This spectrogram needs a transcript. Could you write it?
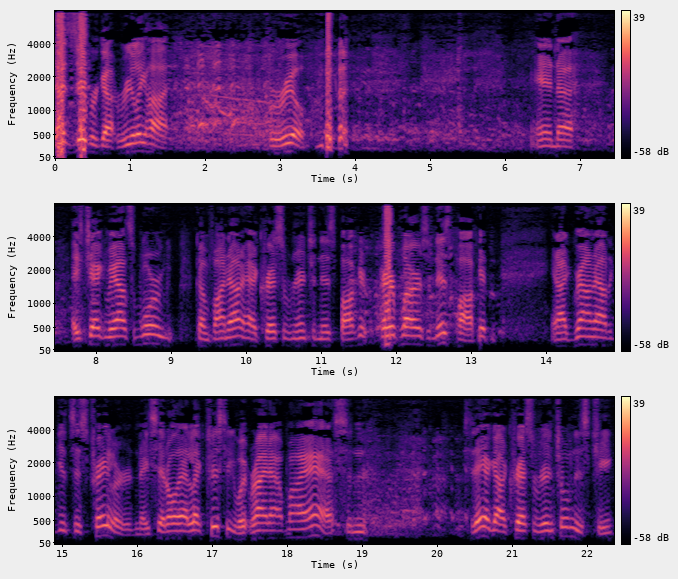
that zipper got really hot. For real. and, uh, they checked me out some more. Come find out I had a crescent wrench in this pocket, pair of pliers in this pocket, and I'd ground out against this trailer. And they said all that electricity went right out my ass. And today I got a crescent wrench on this cheek,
